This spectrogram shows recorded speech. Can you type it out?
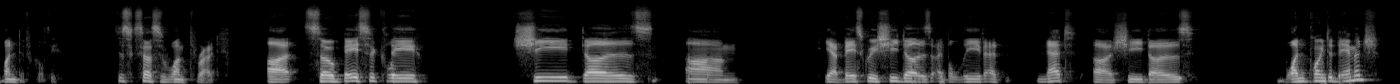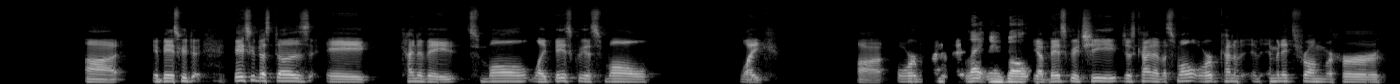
one difficulty. Two successes, one threat. Uh, so basically, she does. Um, yeah, basically, she does. I believe at net, uh, she does one point of damage. Uh, it basically basically just does a kind of a small, like basically a small, like uh orb kind of Lightning bolt. yeah basically she just kind of a small orb kind of emanates from her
